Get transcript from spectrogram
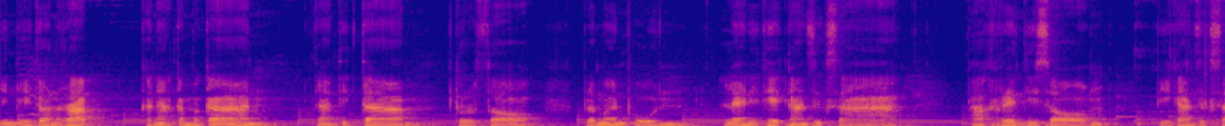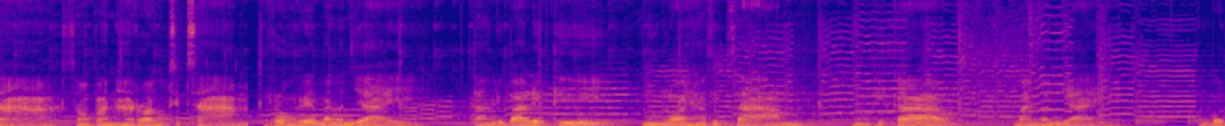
ยินดีต้อนรับคณะกรรมการ การติดตาม ตรวจสอบ ประเมินผล และนิเทศการศึกษา ภาคเรียนที่ 2 ปีการศึกษา 2563 โรงเรียนบ้านนนใหญ่ ตั้งอยู่บ้านเลขที่ 153 หมู่ที่ 9 บ้านนนใหญ่ ตำบล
